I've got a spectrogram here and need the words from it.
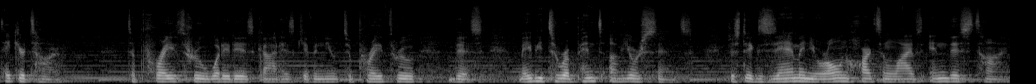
take your time to pray through what it is God has given you, to pray through this maybe to repent of your sins. Just examine your own hearts and lives in this time.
